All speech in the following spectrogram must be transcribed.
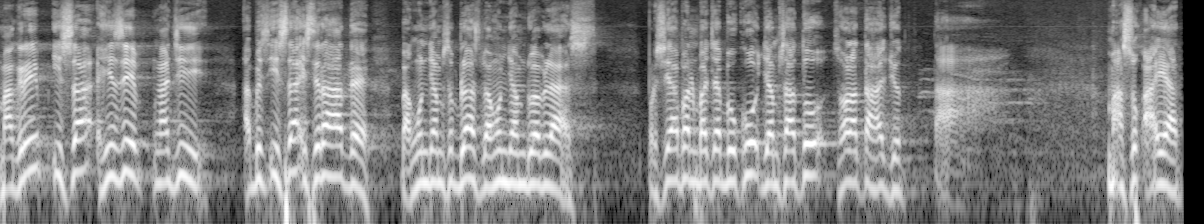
Maghrib, Isya, hizib, ngaji. Habis Isya istirahat deh. Bangun jam 11, bangun jam 12. Persiapan baca buku jam 1, sholat tahajud. Tah. Masuk ayat.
